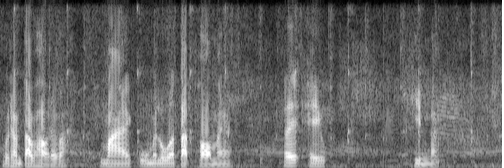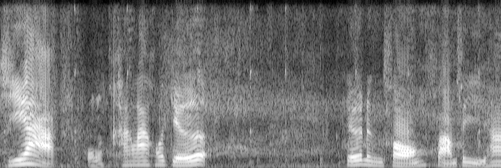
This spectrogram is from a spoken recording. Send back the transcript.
กูทำเตาเผาได้ปะไม้กูไม่รู้ว่าตัดพอไหมอะเอ้ยเอยหินอะเฮียพอปะข้างล่างโคตรเยอะ เยอะหนึ่งสองสามสี่ห้า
